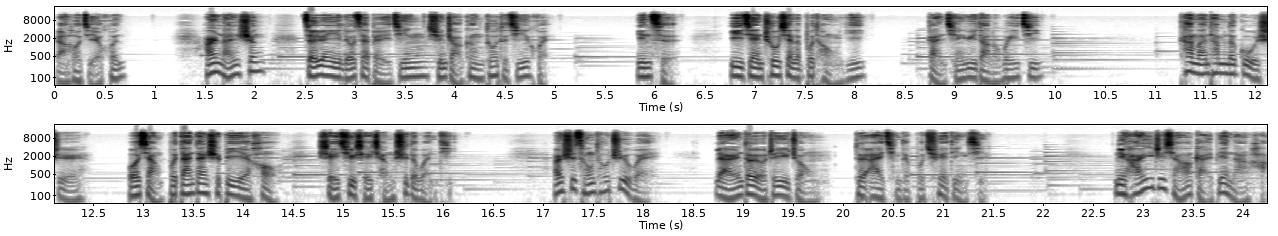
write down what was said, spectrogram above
然后结婚，而男生则愿意留在北京寻找更多的机会。因此，意见出现了不统一，感情遇到了危机。看完他们的故事，我想不单单是毕业后谁去谁城市的问题，而是从头至尾。两人都有着一种对爱情的不确定性。女孩一直想要改变男孩，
